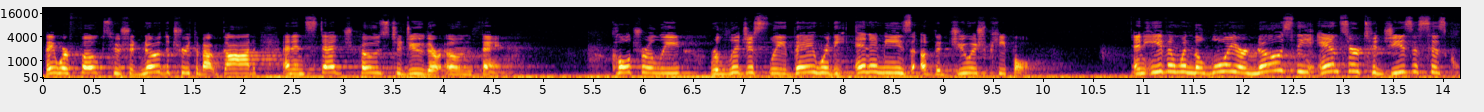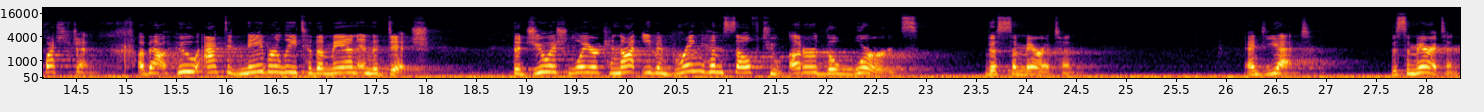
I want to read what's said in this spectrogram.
They were folks who should know the truth about God and instead chose to do their own thing. Culturally, religiously, they were the enemies of the Jewish people. And even when the lawyer knows the answer to Jesus' question about who acted neighborly to the man in the ditch, the Jewish lawyer cannot even bring himself to utter the words, the Samaritan. And yet, the Samaritan,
